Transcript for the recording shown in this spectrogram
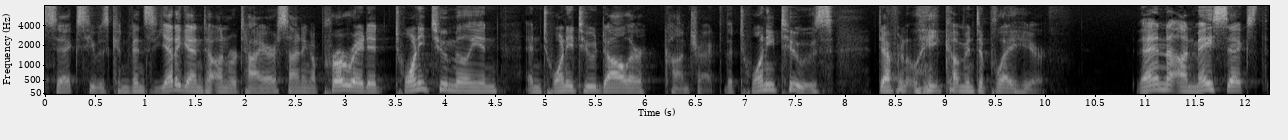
06, he was convinced yet again to unretire, signing a prorated $22 million and $22 contract. The 22s definitely come into play here. Then on May 6th,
